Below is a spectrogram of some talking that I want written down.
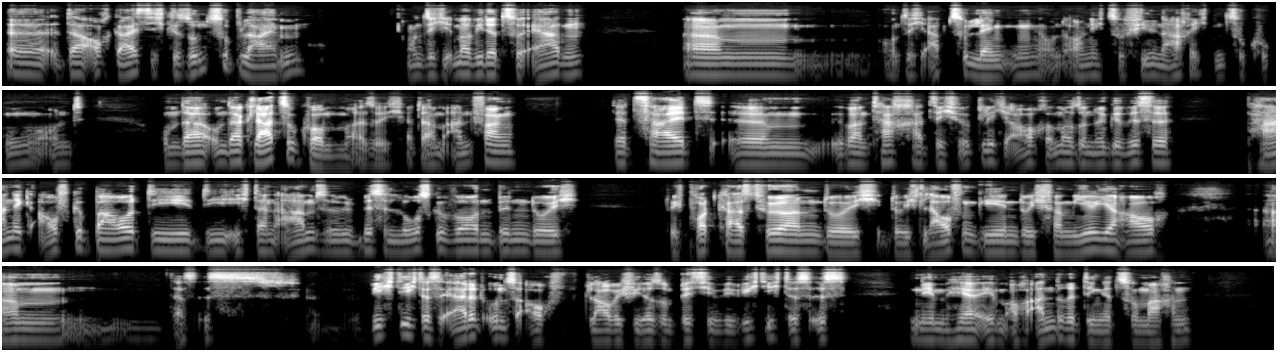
äh, da auch geistig gesund zu bleiben und sich immer wieder zu erden ähm, und sich abzulenken und auch nicht zu viel Nachrichten zu gucken und um da, um da klarzukommen. Also ich hatte am Anfang der Zeit ähm, über den Tag hat sich wirklich auch immer so eine gewisse Panik aufgebaut, die die ich dann abends ein bisschen losgeworden bin durch durch Podcast hören, durch durch Laufen gehen, durch Familie auch. Ähm, das ist wichtig, das erdet uns auch, glaube ich, wieder so ein bisschen, wie wichtig das ist, nebenher eben auch andere Dinge zu machen,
